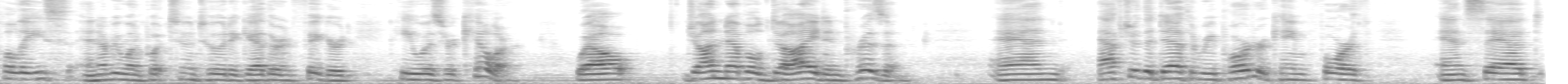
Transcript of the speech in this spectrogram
police and everyone put two and two together and figured he was her killer. Well, John Neville died in prison. And after the death, a reporter came forth and said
